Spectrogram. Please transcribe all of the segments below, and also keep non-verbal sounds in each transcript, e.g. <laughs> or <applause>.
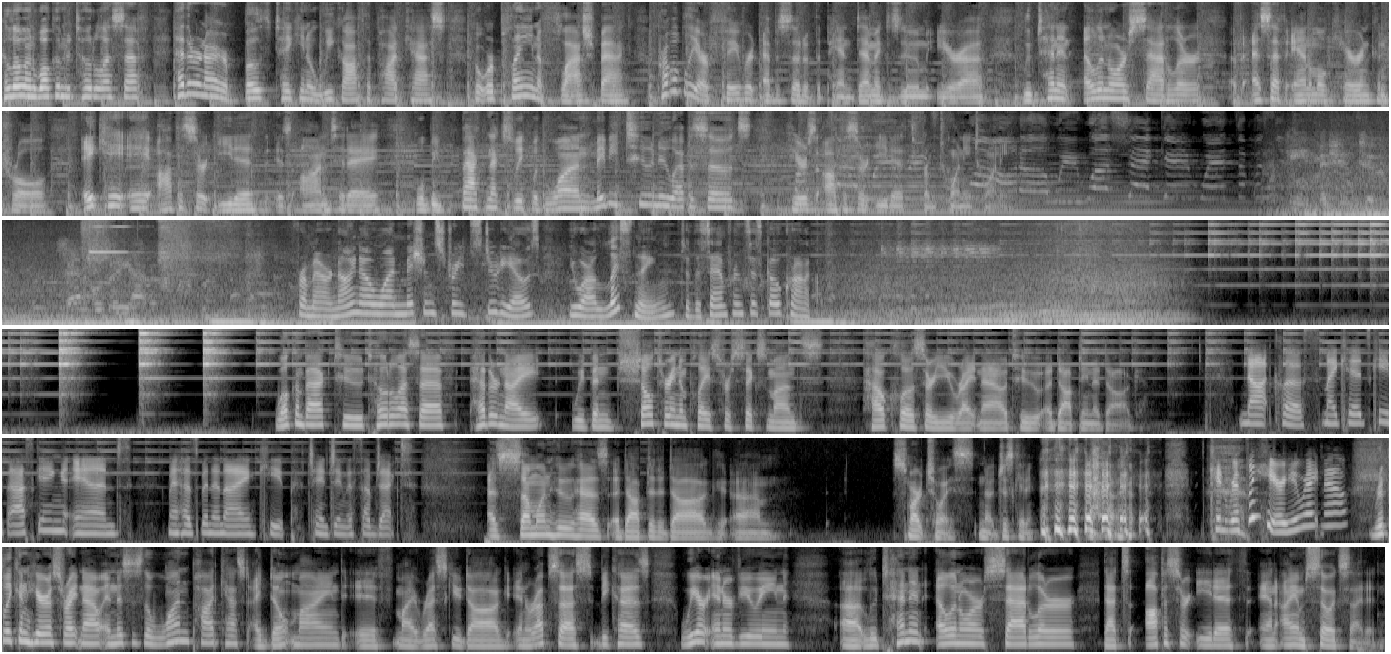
Hello and welcome to Total SF. Heather and I are both taking a week off the podcast, but we're playing a flashback, probably our favorite episode of the pandemic Zoom era. Lieutenant Eleanor Sadler of SF Animal Care and Control, aka Officer Edith, is on today. We'll be back next week with one, maybe two new episodes. Here's Officer Edith from 2020. From our 901 Mission Street studios, you are listening to the San Francisco Chronicle. Welcome back to Total SF. Heather Knight, we've been sheltering in place for six months. How close are you right now to adopting a dog? Not close. My kids keep asking, and my husband and I keep changing the subject. As someone who has adopted a dog, um, smart choice. No, just kidding. <laughs> Can Ripley hear you right now? Ripley can hear us right now, and this is the one podcast I don't mind if my rescue dog interrupts us because we are interviewing uh, Lieutenant Eleanor Sadler. That's Officer Edith, and I am so excited.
